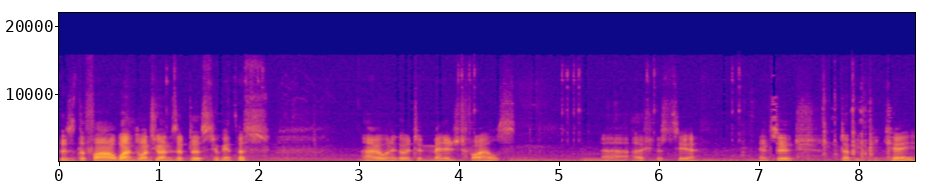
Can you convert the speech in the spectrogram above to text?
this is the file. Once, once you unzip this, you'll get this. I want to go into Managed Files. Uh, actually, just here. And search WPK.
